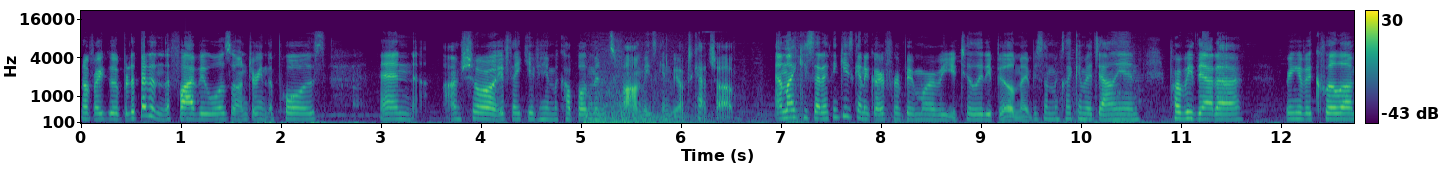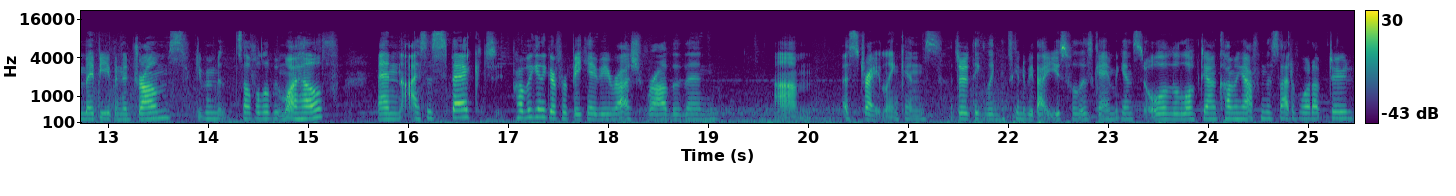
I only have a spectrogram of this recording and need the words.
Not very good, but it's better than the 5 he was on during the pause. And I'm sure if they give him a couple of minutes farm, he's going to be able to catch up. And like you said, I think he's going to go for a bit more of a utility build, maybe something like a medallion, probably that uh, Ring of Aquila, maybe even a drums, give himself a little bit more health. And I suspect probably going to go for a BKB rush rather than um, a straight Linken's. I don't think Linken's going to be that useful this game against all of the lockdown coming out from the side of What Up Dude.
